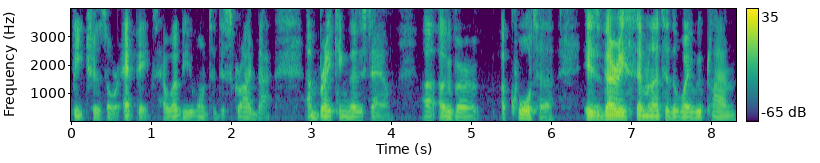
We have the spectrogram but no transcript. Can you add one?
features or epics, however you want to describe that, and breaking those down uh, over a quarter is very similar to the way we plan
